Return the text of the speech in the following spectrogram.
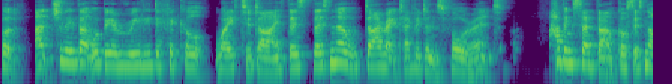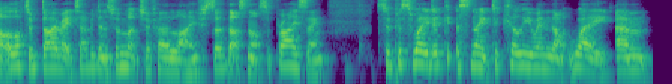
But actually, that would be a really difficult way to die. There's there's no direct evidence for it. Having said that, of course, there's not a lot of direct evidence for much of her life, so that's not surprising. To persuade a, a snake to kill you in that way, um,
